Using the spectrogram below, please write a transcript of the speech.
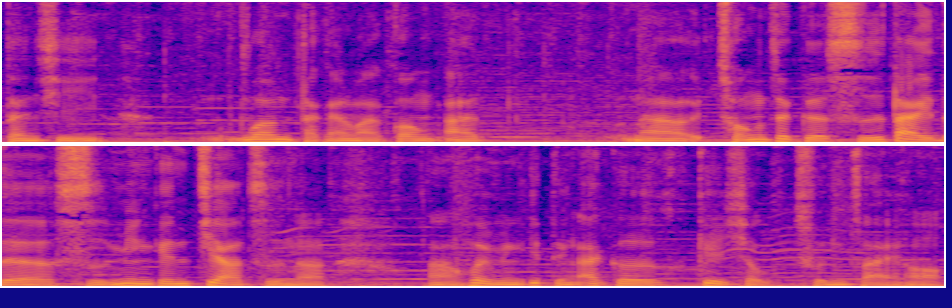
但是阮大家嘛讲啊，那从这个时代的使命跟价值呢，啊，惠民一定爱搁继续存在吼，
